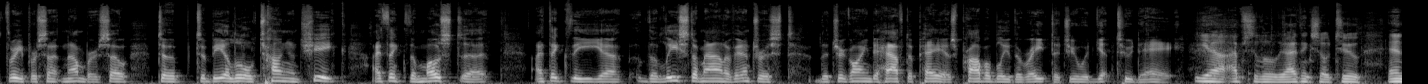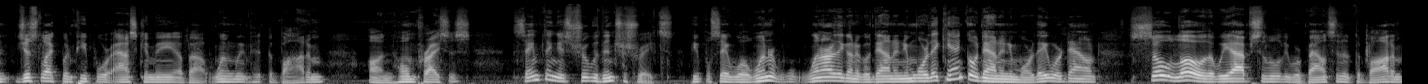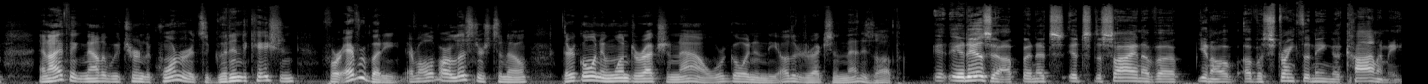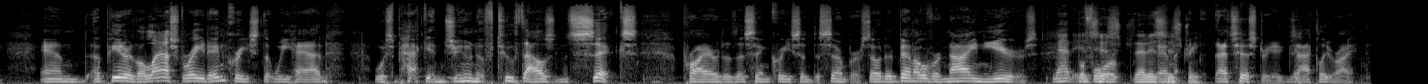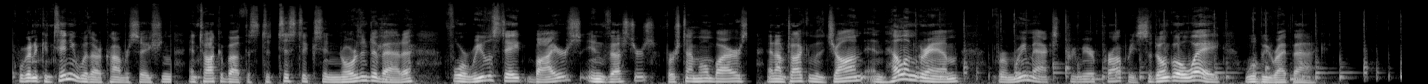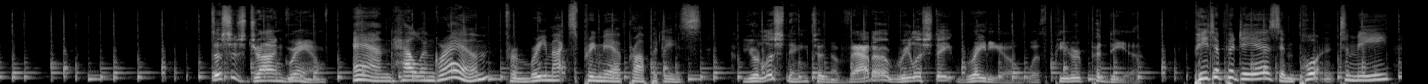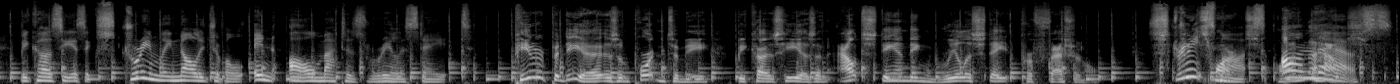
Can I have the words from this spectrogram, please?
three percent number. So to to be a little tongue in cheek, I think the most uh, I think the uh, the least amount of interest that you're going to have to pay is probably the rate that you would get today. Yeah, absolutely. I think so too. And just like when people were asking me about when we've hit the bottom on home prices, same thing is true with interest rates. People say, "Well, when are, when are they going to go down anymore?" They can't go down anymore. They were down so low that we absolutely were bouncing at the bottom. And I think now that we've turned the corner, it's a good indication for everybody, all of our listeners to know they're going in one direction now. We're going in the other direction, and that is up. It, it is up, and it's it's the sign of a you know of, a strengthening economy. And uh, Peter, the last rate increase that we had was back in June of 2006, prior to this increase in December. So it had been over nine years. That is before, his- that is history. That's history, exactly right. We're going to continue with our conversation and talk about the statistics in Northern Nevada for real estate buyers, investors, first time home buyers. And I'm talking with John and Helen Graham from Remax Premier Properties. So don't go away. We'll be right back. This is John Graham. And Helen Graham from Remax Premier Properties. You're listening to Nevada Real Estate Radio with Peter Padilla. Peter Padilla is important to me because he is extremely knowledgeable in all matters real estate. Peter Padilla is important to me because he is an outstanding real estate professional. Street, smarts, on, the house.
